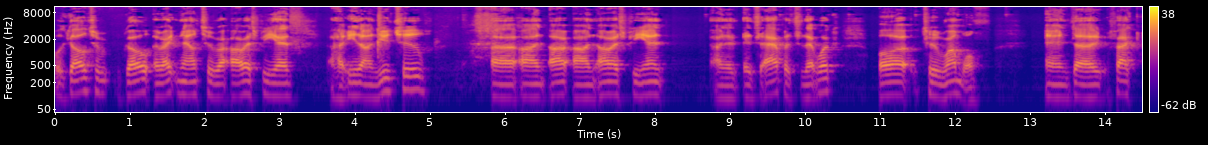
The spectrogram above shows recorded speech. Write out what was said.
We'll go to go right now to RSBN, uh, either on YouTube, uh, on R, on RSBN, on its app, its network, or to Rumble. And uh, in fact,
